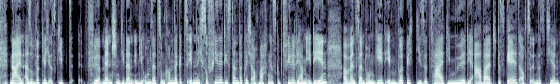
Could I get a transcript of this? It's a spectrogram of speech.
Nein, also wirklich, es gibt für Menschen, die dann in die Umsetzung kommen, da gibt es eben nicht so viel viele, die es dann wirklich auch machen. Es gibt viele, die haben Ideen, aber wenn es dann darum geht, eben wirklich diese Zeit, die Mühe, die Arbeit, das Geld auch zu investieren,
